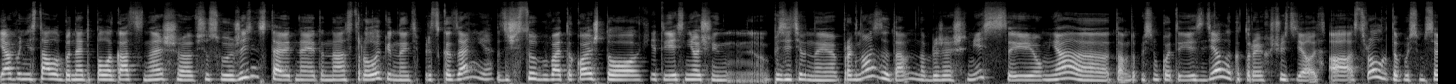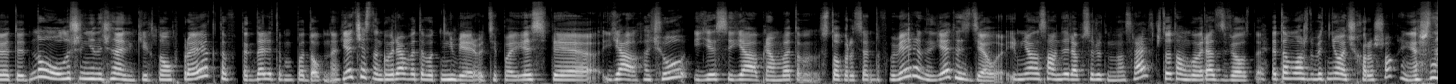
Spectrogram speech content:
я бы не стала бы на это полагаться, знаешь, э, всю свою жизнь ставить на это, на астрологию, на эти предсказания. Зачастую бывает такое, что какие-то есть не очень э, позитивные прогнозы там на ближайшие месяцы, и у меня э, там, допустим, какое-то есть дело, которое я хочу сделать, а астролог, допустим, советует, ну, лучше не начинать никаких новых проектов и так далее и тому подобное. Я, честно говоря, в это вот не верю. Типа, если я хочу, если я прям в этом сто процентов уверена, я это сделаю. И мне на самом деле абсолютно насрать, что там говорят звезды. Это может быть не очень хорошо, конечно,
